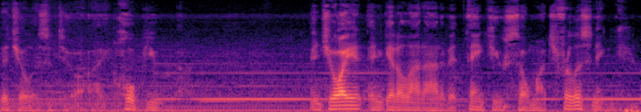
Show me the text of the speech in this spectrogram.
that you'll listen to. I hope you enjoy it and get a lot out of it. Thank you so much for listening.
